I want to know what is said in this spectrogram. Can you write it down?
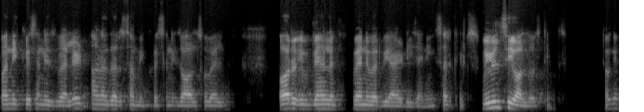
one equation is valid, another some equation is also valid, or if, whenever we are designing circuits, we will see all those things. Okay,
